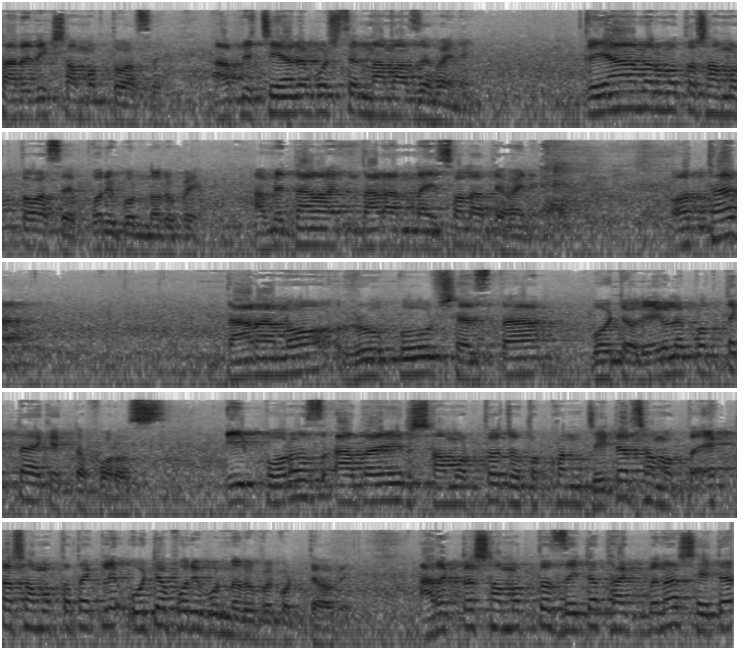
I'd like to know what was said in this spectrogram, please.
শারীরিক সামর্থ্য আছে। আপনি চেয়ারে বসছেন, নামাজে হয়নি কেয়ামের মতো সামর্থ্য আছে পরিপূর্ণরূপে। আপনি দাঁড়ান নাই চলাতে হয়নি অর্থাৎ দাঁড়ানো, রুকু, সেজদা, বৈঠক, এগুলো প্রত্যেকটা এক একটা ফরজ। এই ফরজ আদায়ের সামর্থ্য যতক্ষণ যেটার সামর্থ্য, একটা সামর্থ্য থাকলে ওইটা পরিপূর্ণরূপে করতে হবে। আরেকটা সামর্থ্য যেটা থাকবে না, সেটা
